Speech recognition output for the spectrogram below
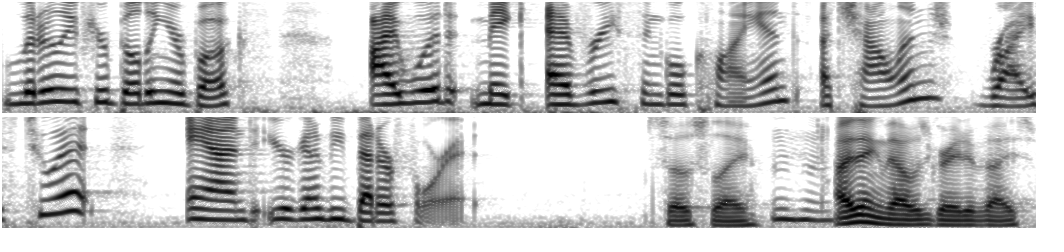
literally if you're building your books, I would make every single client a challenge, rise to it, and you're going to be better for it. So slay. Mm-hmm. I think that was great advice.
